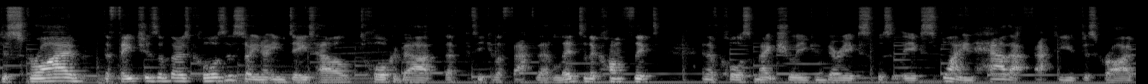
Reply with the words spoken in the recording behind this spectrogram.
describe the features of those causes. So, you know, in detail, talk about that particular factor that led to the conflict, and of course, make sure you can very explicitly explain how that factor you've described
